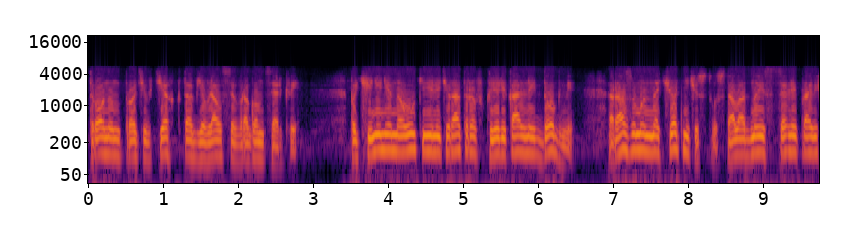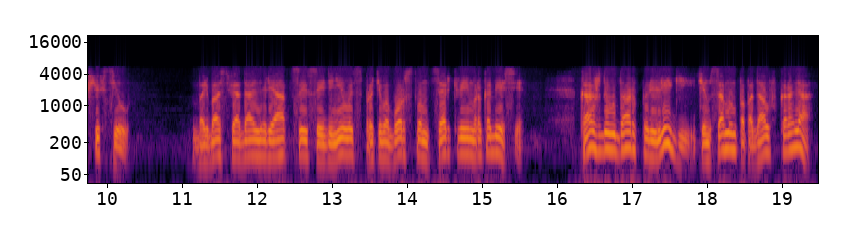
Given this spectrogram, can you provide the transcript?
троном против тех, кто объявлялся врагом церкви. Подчинение науки и литераторов клерикальной догме, разума начетничеству стало одной из целей правящих сил. Борьба с феодальной реакцией соединилась с противоборством церкви и мракобесия. Каждый удар по религии тем самым попадал в короля —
